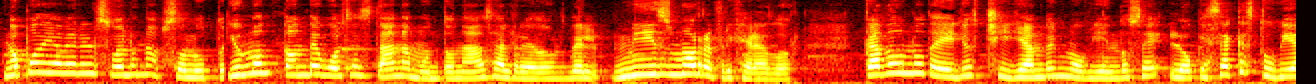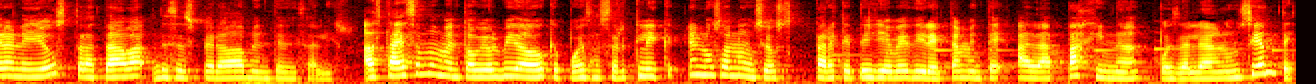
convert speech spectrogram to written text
No podía ver el suelo en absoluto y un montón de bolsas estaban amontonadas alrededor del mismo refrigerador. Cada uno de ellos chillando y moviéndose, lo que sea que estuviera en ellos trataba desesperadamente de salir. Hasta ese momento había olvidado que puedes hacer clic en los anuncios para que te lleve directamente a la página pues del anunciante.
